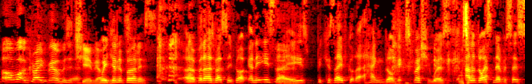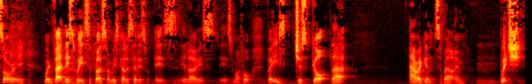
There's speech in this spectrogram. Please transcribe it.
Oh, what a great film! It's a cheer me. up. Weekend at Bernie's. uh, but that was about Steve Clarke. And it is that. It is because they've got that hangdog expression, whereas Allardyce never says sorry. When in fact this week's the first time he's kind of said it's, it's you know, it's, it's my fault. But he's just got that arrogance about him, which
